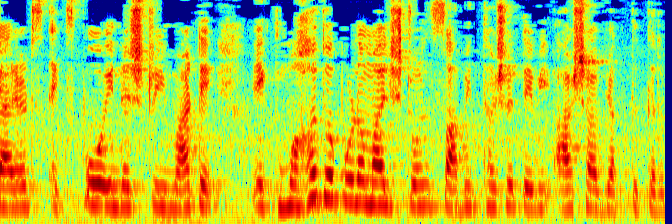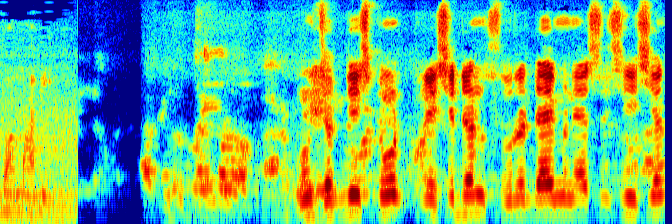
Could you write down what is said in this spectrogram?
કેરેટ્સ એક્સપો ઇન્ડસ્ટ્રી માટે એક મહત્વપૂર્ણ માઇલસ્ટોન સાબિત થશે તેવી આશા વ્યક્ત કરવામાં આવી. હું જગદીશ નોટ પ્રેસિડેન્ટ, સુરત ડાયમંડ એસોસિએશન.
